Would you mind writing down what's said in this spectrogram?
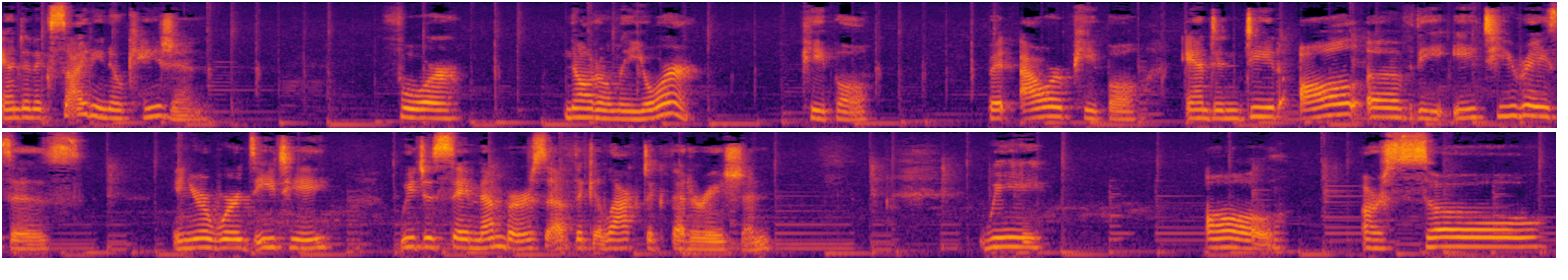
and an exciting occasion for not only your people, but our people, and indeed all of the ET races, in your words, ET, we just say members of the Galactic Federation. We all are so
